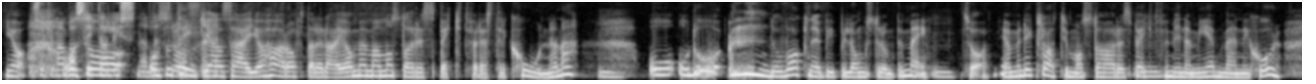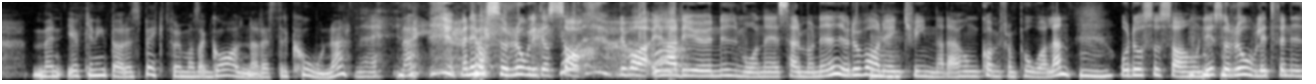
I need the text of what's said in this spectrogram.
Ja. Och så kan man bara sitta och lyssna Och så tänker jag så här, jag hör ofta det där, ja men man måste ha respekt för restriktionerna. Mm. Och, och då, då vaknar Pippi Långstrump i mig. Mm. Så, ja men det är klart jag måste ha respekt för mina medmänniskor. Men jag kan inte ha respekt för en massa galna restriktioner. Nej. Nej. Men det var så roligt, jag sa, det var, jag hade ju nymåneceremoni och då var det Mm. en kvinna där, hon kom från Polen. Och då så sa hon, det är så roligt för ni,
